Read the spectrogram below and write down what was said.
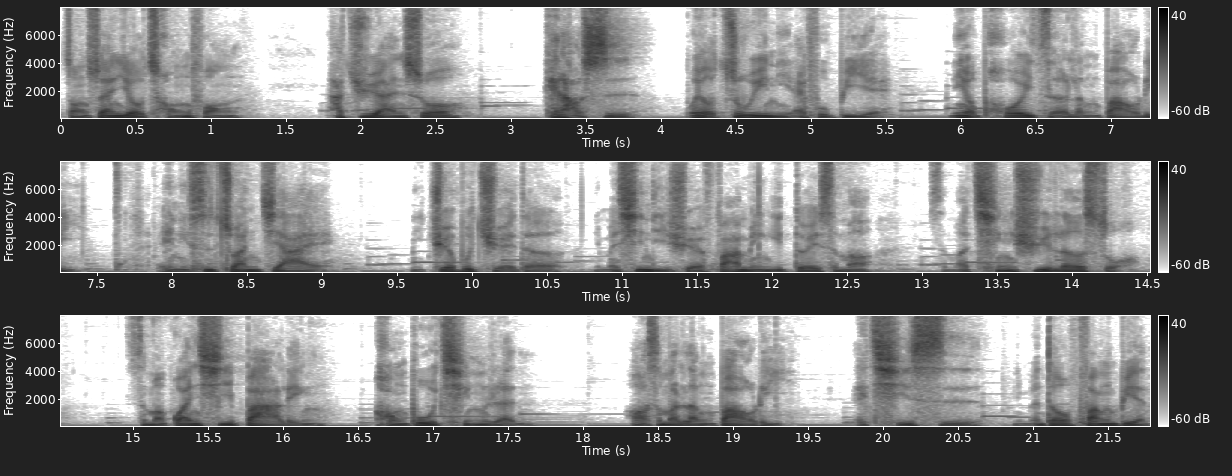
总算又重逢。他居然说：“K 老师，我有注意你 FB 耶，你有 po 一则冷暴力，哎，你是专家哎，你觉不觉得你们心理学发明一堆什么什么情绪勒索，什么关系霸凌、恐怖情人，哦，什么冷暴力？哎，其实你们都方便。”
